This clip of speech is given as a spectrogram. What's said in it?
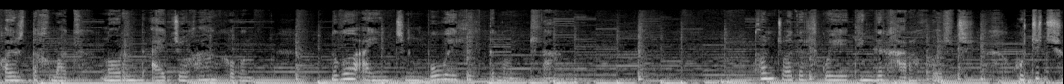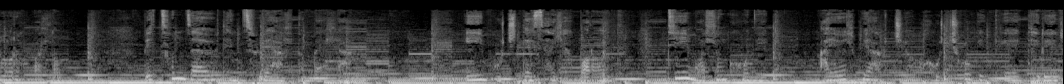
Хоёр дахь мод нууранд айжуугаан хөвөн Нөгөө аянчин бүгэлэгдэн унтлаа. Тунч удалгүй тэнгэр харанхуйлж хүчит шуурга болов. Бяцхан зайв тэнцвэрээ алдан байлаа. Ийм хүчтэй салхи бороод тийм олон хүнийг аюулгүй авч явах хүчгүй гэдгээ тэрээр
